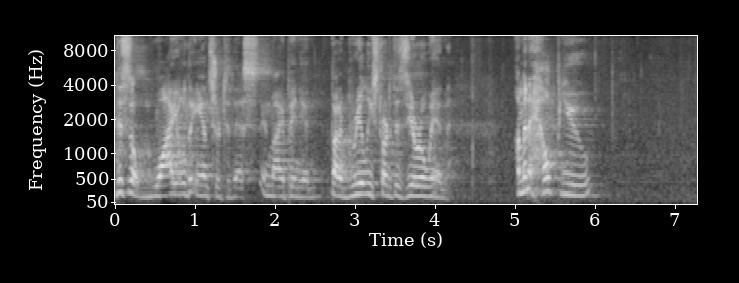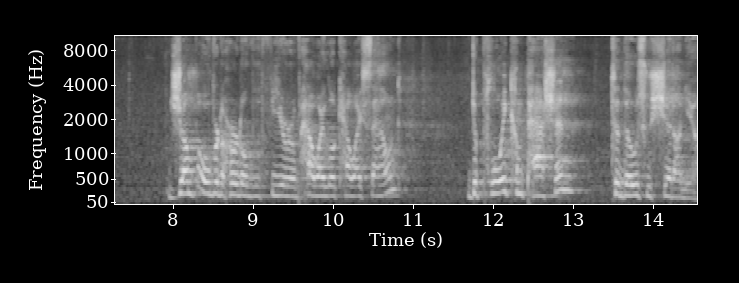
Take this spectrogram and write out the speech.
This is a wild answer to this, in my opinion, but I've really started to zero in. I'm gonna help you jump over the hurdle of the fear of how I look, how I sound. Deploy compassion to those who shit on you.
